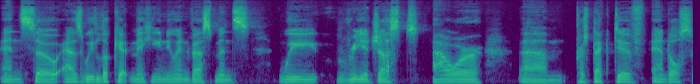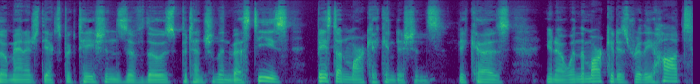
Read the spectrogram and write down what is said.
And so as we look at making new investments, we readjust our um, perspective and also manage the expectations of those potential investees based on market conditions. Because, you know, when the market is really hot,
